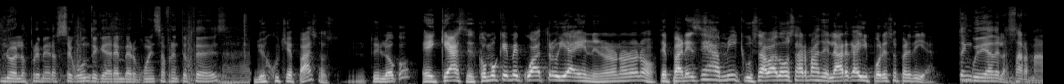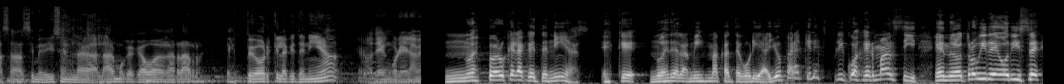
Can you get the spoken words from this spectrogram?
no en los primeros segundos y quedar en vergüenza frente a ustedes. Yo escuché pasos. ¿Estoy loco? Ey, ¿qué haces? ¿Cómo que M4 y AN? No, no, no, no. ¿Te pareces a mí que usaba dos armas de larga y por eso perdía? Tengo idea de las armas. ¿ah? Si me dicen la, la, arma que acabo de agarrar es peor que la que tenía, no tengo ni la no es peor que la que tenías, es que no es de la misma categoría. ¿Yo para qué le explico a Germán si en el otro video dice,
